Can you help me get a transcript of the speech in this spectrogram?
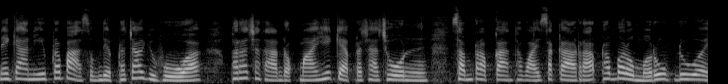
ในในการนี้พระบาทสมเด็จพระเจ้าอยู่หัว พระราชทานดอกไม้ให้แก่ประชาชนสำหรับการถวายสการะพระบรมรูปด้วย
